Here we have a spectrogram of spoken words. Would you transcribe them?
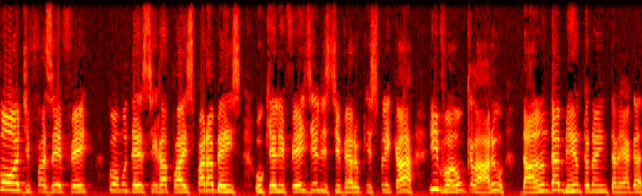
pode fazer efeito como desse rapaz. Parabéns o que ele fez e eles tiveram que explicar e vão, claro, dar andamento na entrega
